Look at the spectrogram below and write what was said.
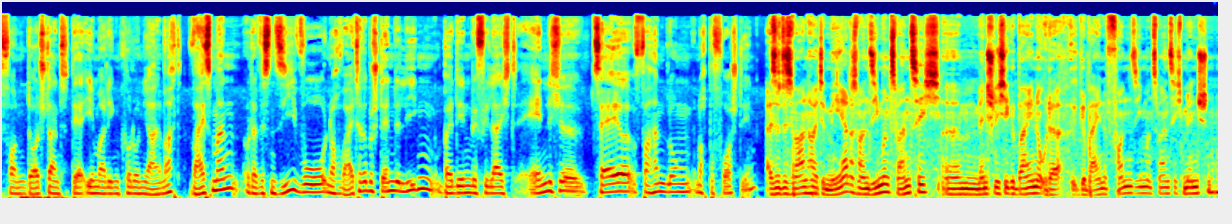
von Deutschland, der ehemaligen Kolonialmacht. Weiß man oder wissen Sie, wo noch weitere Bestände liegen, bei denen wir vielleicht ähnliche zähe Verhandlungen noch bevorstehen? Also das waren heute mehr, das waren 27 ähm, menschliche Gebeine oder Gebeine von 27 Menschen.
